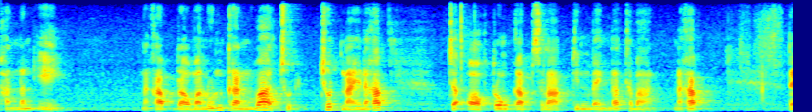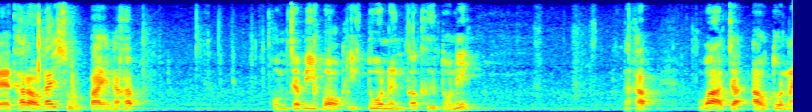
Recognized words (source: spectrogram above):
พันธ์นั่นเองนะครับ เรามาลุ้นกันว่าชุดชุดไหนนะครับ จะออกตรงกับสลากกินแบ่งรัฐบาลนะครับ แต่ถ้าเราได้สูตรไปนะครับ ผมจะมีบอกอีกตัวหนึ่งก็คือตัวนี้นะครับ ว่าจะเอาตัวไหน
